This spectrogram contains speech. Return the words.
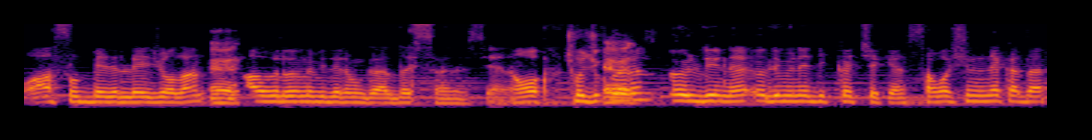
o asıl belirleyici olan Evet. ağırlığını bilirim kardeş sahnesi yani. O çocukların öldüğüne, ölümüne dikkat çeken, savaşın ne kadar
